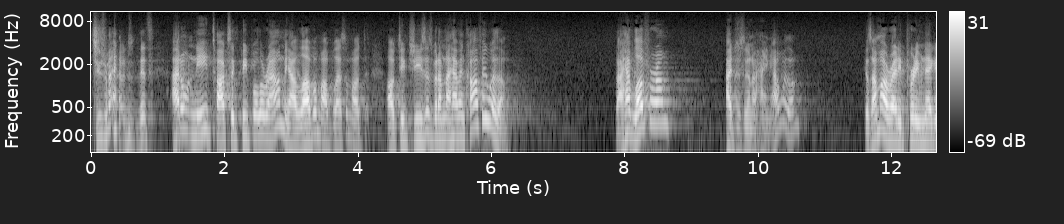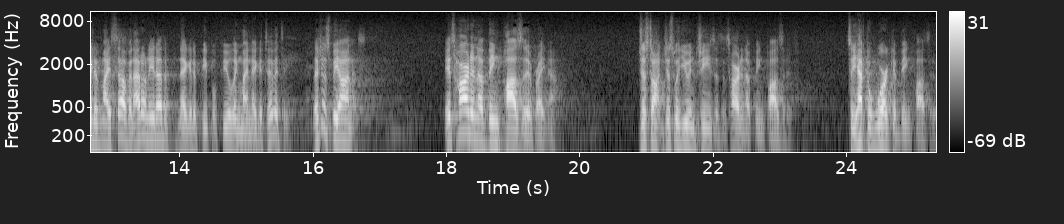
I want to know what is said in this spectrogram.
She's right. That's, I don't need toxic people around me. I love them. I'll bless them. I'll, I'll teach Jesus, but I'm not having coffee with them. I have love for them. I'm just going to hang out with them because I'm already pretty negative myself, and I don't need other negative people fueling my negativity. Let's just be honest. It's hard enough being positive right now. Just, on, just with you and Jesus, it's hard enough being positive. So you have to work at being positive.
